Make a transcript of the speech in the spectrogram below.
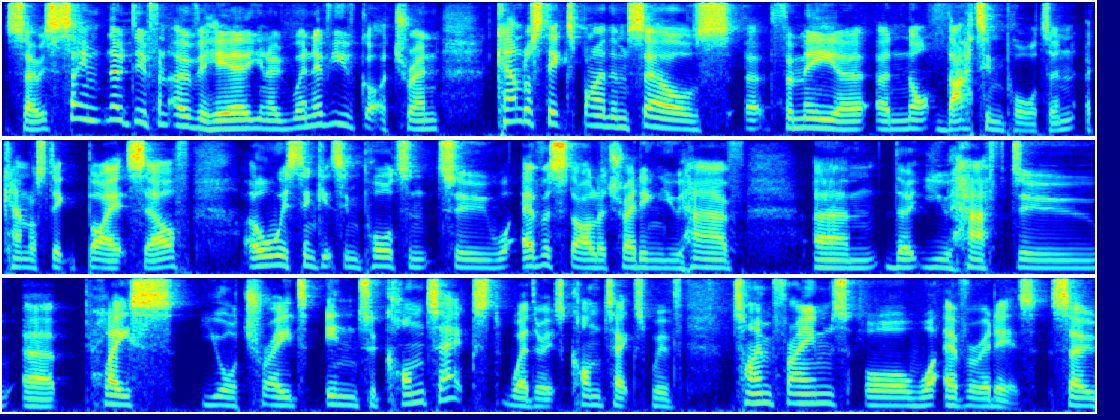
So it's the same no different over here. You know whenever you've got a trend candlesticks by themselves uh, for me are, are not that important. A candlestick by itself i always think it's important to whatever style of trading you have um, that you have to uh, place your trades into context, whether it's context with time frames or whatever it is. So,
